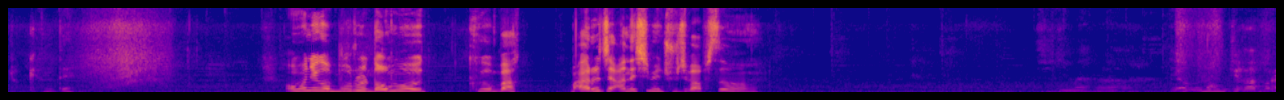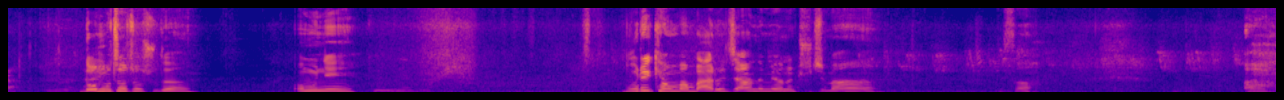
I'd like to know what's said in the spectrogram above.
이렇게 한데 어머니가 물을 너무 그 막 마르지 않으시면 주지 맙소. 주지 마라. 야, 엉망지 가 보라. 너무 젖어 주다. 어머니. 물이 경막 마르지 않으면 주지 마. 그래서 아,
